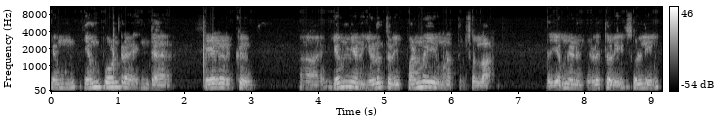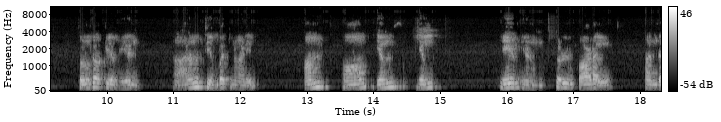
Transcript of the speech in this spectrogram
எம் எம் போன்ற இந்த செயல்களுக்கு ஆஹ், எம் எனும் எழுத்தொலி பன்மையை உணர்த்தும் சொல்லார் இந்த எம் எனும் எழுத்தொலி சொல்லில் தொல்காப்பியம் எண் அறுநூத்தி எண்பத்தி நாலில் அம் ஆம் எம் எம் ஏம் எனும் சொல் பாடல் அந்த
